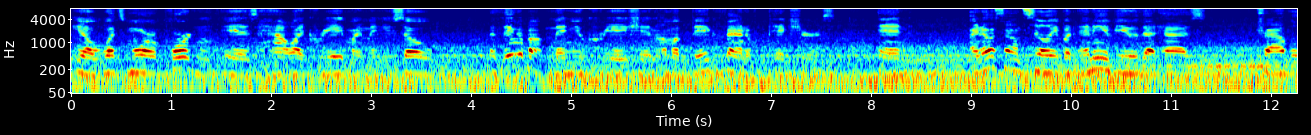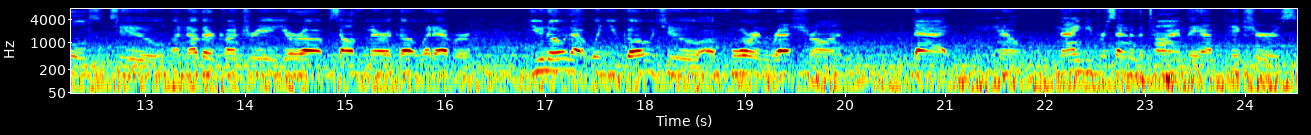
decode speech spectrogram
you know, what's more important is how I create my menu. So, the thing about menu creation, I'm a big fan of pictures. And I know it sounds silly, but any of you that has traveled to another country, Europe, South America, whatever, you know that when you go to a foreign restaurant that, you know, 90% of the time they have pictures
